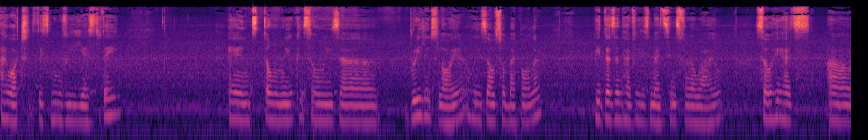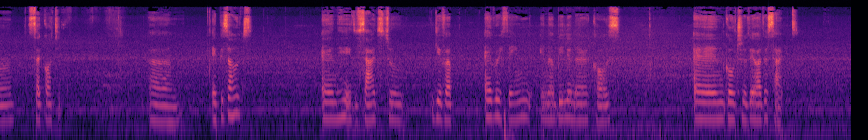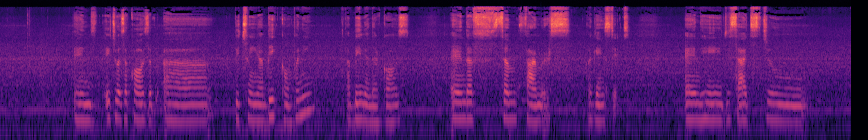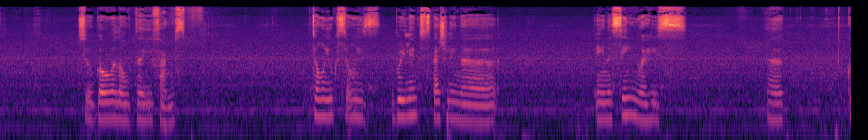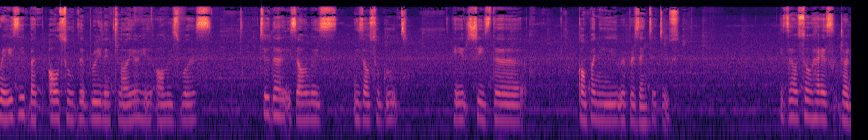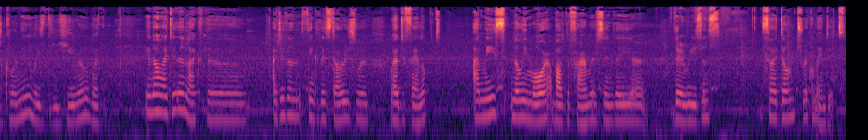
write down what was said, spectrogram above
I watched this movie yesterday, and Tom Wilkinson is a brilliant lawyer who is also bipolar. He doesn't have his medicines for a while, so he has psychotic um, episodes, and he decides to give up everything in a billionaire cause and go to the other side. And it was a cause of, uh, between a big company, a billionaire cause, and of some farmers against it. And he decides to to go along the farmers. Tom Wilkinson is brilliant, especially in a in a scene where he's uh, crazy, but also the brilliant lawyer he always was. Tilda is always is also good. He she's the company representative. It also has George Clooney, who is the hero, but you know, I didn't like the. I didn't think the stories were well developed. I miss knowing more about the farmers and their their reasons, so I don't recommend it.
